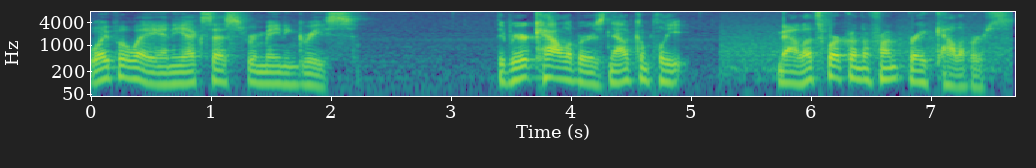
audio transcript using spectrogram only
Wipe away any excess remaining grease. The rear caliper is now complete. Now let's work on the front brake calipers.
